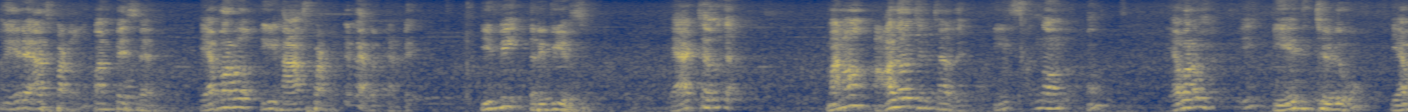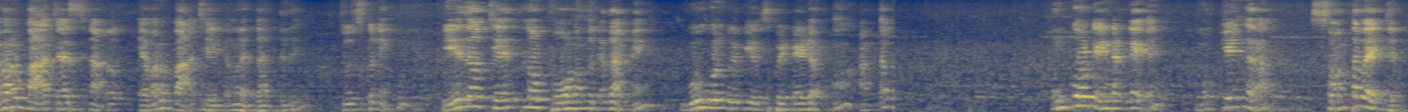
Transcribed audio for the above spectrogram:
వేరే హాస్పిటల్కి పంపేశారు. ఎవరు ఈ హాస్పిటల్కి వెళ్ళకండి. ఇవి రివ్యూస్. యాక్చువల్గా మనం ఆలోచించాలి. ఈ సంఘం ఎవరు ఏది చెడు ఎవరు బాగా చేస్తున్నారు ఎవరు బాగా చేయటం లేదంటది చూసుకుని. ఏదో చేతిలో ఫోన్ ఉంది కదా అని గూగుల్ రివ్యూస్ పెట్టేయడం అంత ఇంకోటి ఏంటంటే ముఖ్యంగా సొంత వైద్యం.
